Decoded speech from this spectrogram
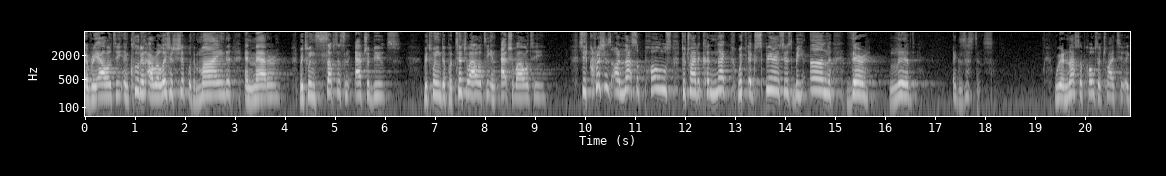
of reality, including our relationship with mind and matter, between substance and attributes, between the potentiality and actuality. See, Christians are not supposed to try to connect with experiences beyond their lived existence. We are not supposed to try to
